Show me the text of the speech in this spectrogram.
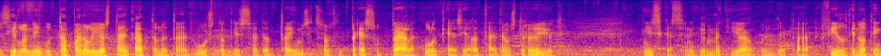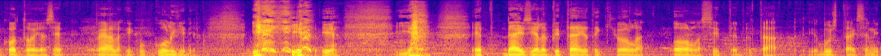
silloin niin kuin tapana oli jostain katsonut että Woodstockissa, että, että ihmiset sellaiset pressut päällä kulkee siellä tai tämmöiset ryijyt niskassa, niin kyllä mäkin jonkun tota, filtin otin kotoa ja se päälläkin kun kuljin. Ja, ja, ja, ja, ja että näin siellä pitää jotenkin olla, olla sitten. Tota, ja muistaakseni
